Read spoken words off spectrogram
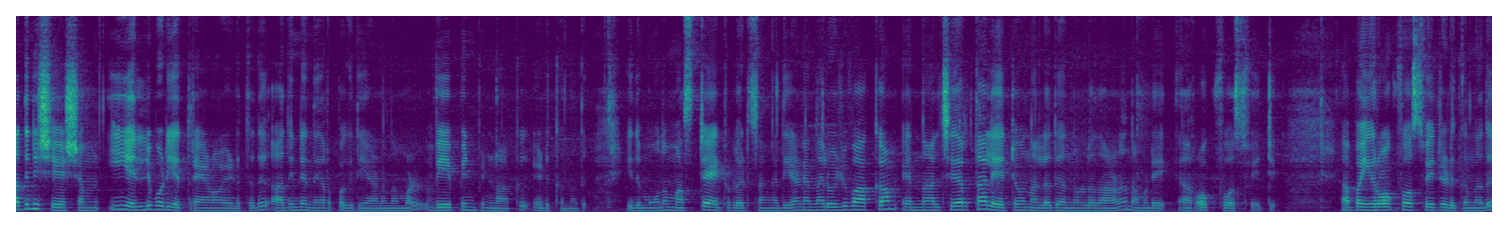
അതിനുശേഷം ഈ എല്ലുപൊടി എത്രയാണോ എടുത്തത് അതിന്റെ നേർപകുതിയാണ് നമ്മൾ വേപ്പിൻ പിണ്ണാക്ക് എടുക്കുന്നത്. ഇത് മൂന്നും മസ്റ്റായിട്ടുള്ളൊരു സംഗതിയാണ്. എന്നാൽ ഒഴിവാക്കാം എന്നാൽ ചേർത്താൽ ഏറ്റവും നല്ലത് എന്നുള്ളതാണ് നമ്മുടെ റോക്ക് ഫോസ്ഫേറ്റ്. അപ്പോൾ ഈ റോക്ക് ഫോസ്ഫേറ്റ് എടുക്കുന്നത്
